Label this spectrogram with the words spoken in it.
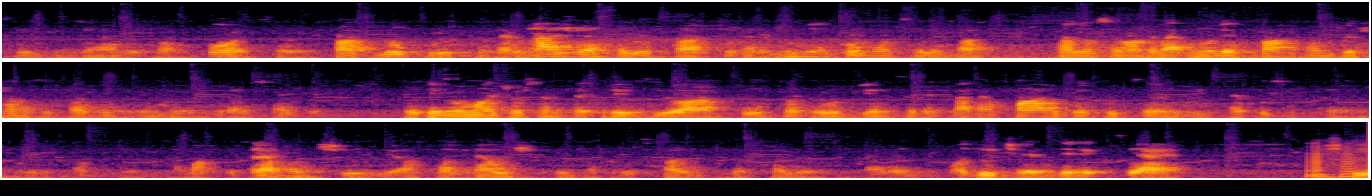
să ies din zona de confort, să fac lucruri pe care n-aș vrea să le fac, pe care nu mi-e comod să le fac. Am dat seama că dacă nu le fac, am nicio șansă să ajung unde vreau să ajung. Deci nu mai încerc să-mi petrec ziua cu toate urgențele care apar, decât să mi se pus să am făcut treabă și asta vreau și când trebuie să fac lucrurile care mă duce în direcția aia. Uh-huh. Și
